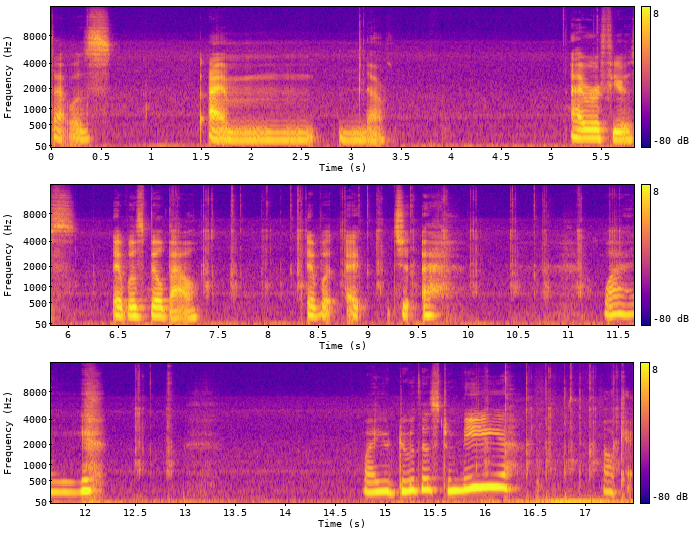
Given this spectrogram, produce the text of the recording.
that was. I'm no. I refuse. It was Bilbao. It was. It, j- uh, why? Why you do this to me? Okay.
